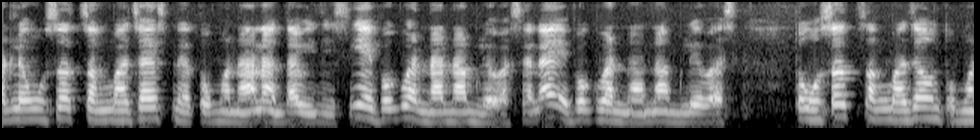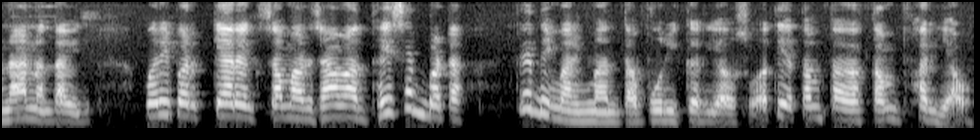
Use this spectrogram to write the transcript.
એટલે હું સત્સંગમાં જઈશ ને તો મને આનંદ આવી જઈશ. એ ભગવાનના નામ લેવાશે ને એ ભગવાનના નામ લેવાશે. તો હું સત્સંગમાં જાઉં તો મને આનંદ આવી જાય. ફરી પર ક્યારેક તમારે જવાનું થઈ છે ને બટા તે દી મારી માનતા પૂરી કરી આવશું. અત્યારે તમ તા- ફરી આવો.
